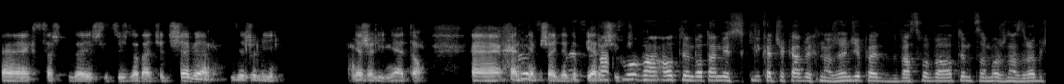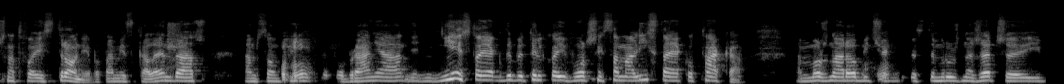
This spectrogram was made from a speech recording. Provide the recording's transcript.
e, chcesz tutaj jeszcze coś dodać od siebie. Jeżeli jeżeli nie, to e, chętnie przejdę do pierwszych. Dwa słowa o tym, bo tam jest kilka ciekawych narzędzi. Powiedz dwa słowa o tym, co można zrobić na Twojej stronie, bo tam jest kalendarz, tam są mhm. pobrania. Nie jest to jak gdyby tylko i wyłącznie sama lista jako taka. Tam można robić mhm. z tym różne rzeczy i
